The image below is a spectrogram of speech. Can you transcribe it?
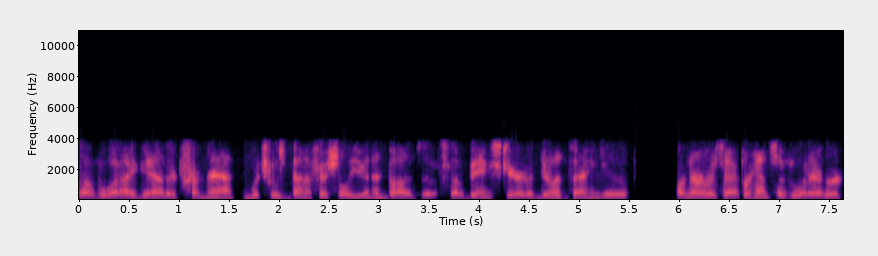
of what I gathered from that, which was beneficial even in BUD/S of of being scared of doing things or or nervous, apprehensive, whatever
